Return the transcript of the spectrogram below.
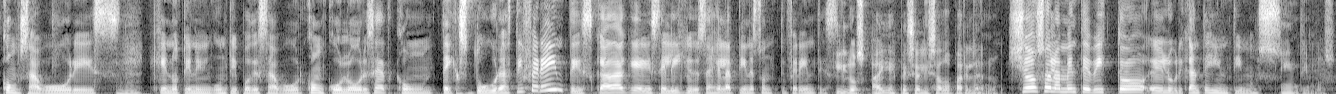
con sabores, que no tienen ningún tipo de sabor, con colores, con texturas diferentes. Cada que ese líquido, esas gelatinas son diferentes. Y los hay especializados para el ano, Yo solamente he visto eh, lubricantes íntimos. íntimos.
